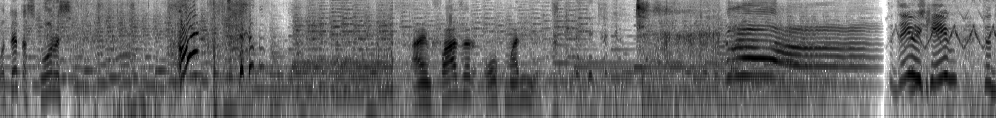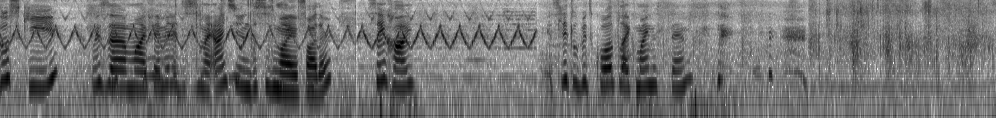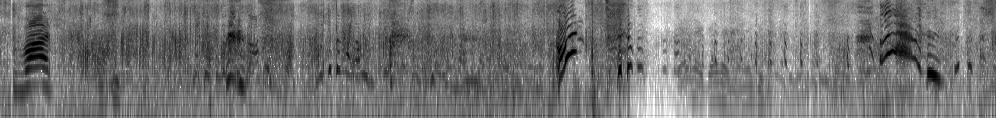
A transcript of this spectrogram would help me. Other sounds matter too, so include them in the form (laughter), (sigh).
Вот это скорость. I'm father of Maria. Today we came to do ski with uh, my family. This is my auntie and this is my father. Say hi. It's a little bit cold, like minus 10. (laughs) Варвар! Давай, давай, молодец.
